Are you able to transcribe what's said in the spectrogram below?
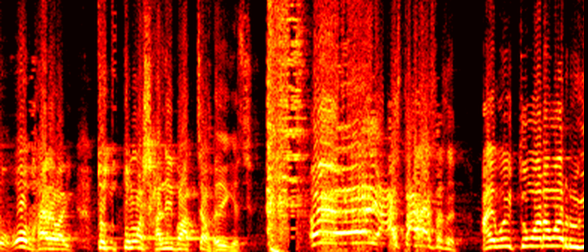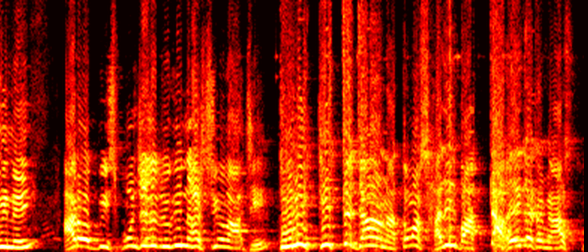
ও ও ভাই তো তোমার শালি বাচ্চা হয়ে গেছে। আমি বলি তোমার আমার রুগী নেই। আরও বিশ পঞ্চাশ রুগী নার্সিংহোমে আছে। তুমি কিচ্ছু জানো না, তোমার শালির বাচ্চা হয়ে গেছে, আমি আসছি।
